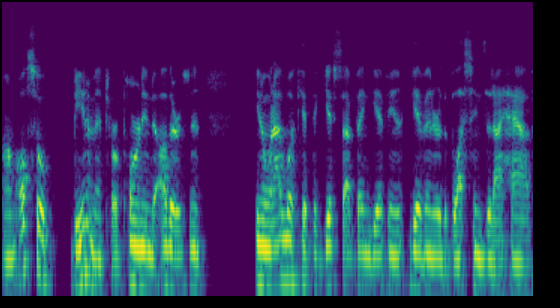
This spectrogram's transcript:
um, also being a mentor, pouring into others. And you know, when I look at the gifts I've been given, given or the blessings that I have,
